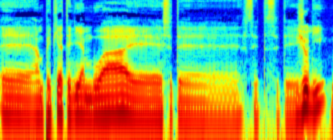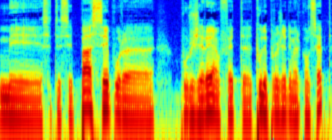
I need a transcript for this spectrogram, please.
et un petit atelier en bois et c'était c'était joli, mais c'était c'est pas assez pour pour gérer en fait euh, tous les projets de Merconcept.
